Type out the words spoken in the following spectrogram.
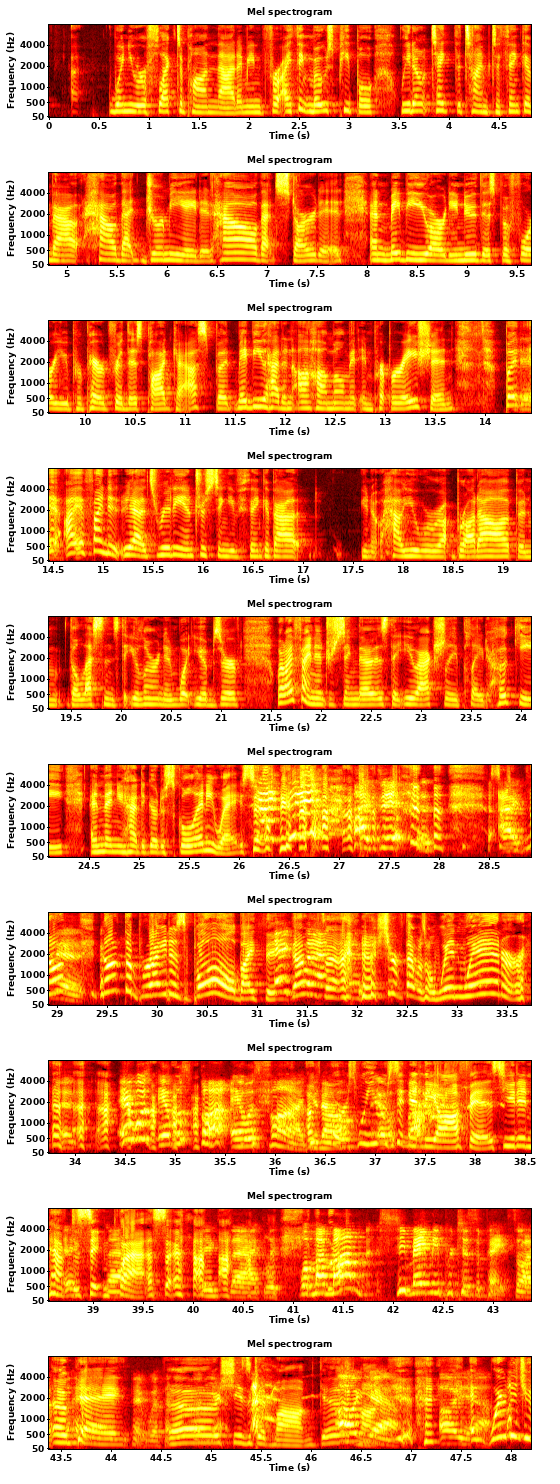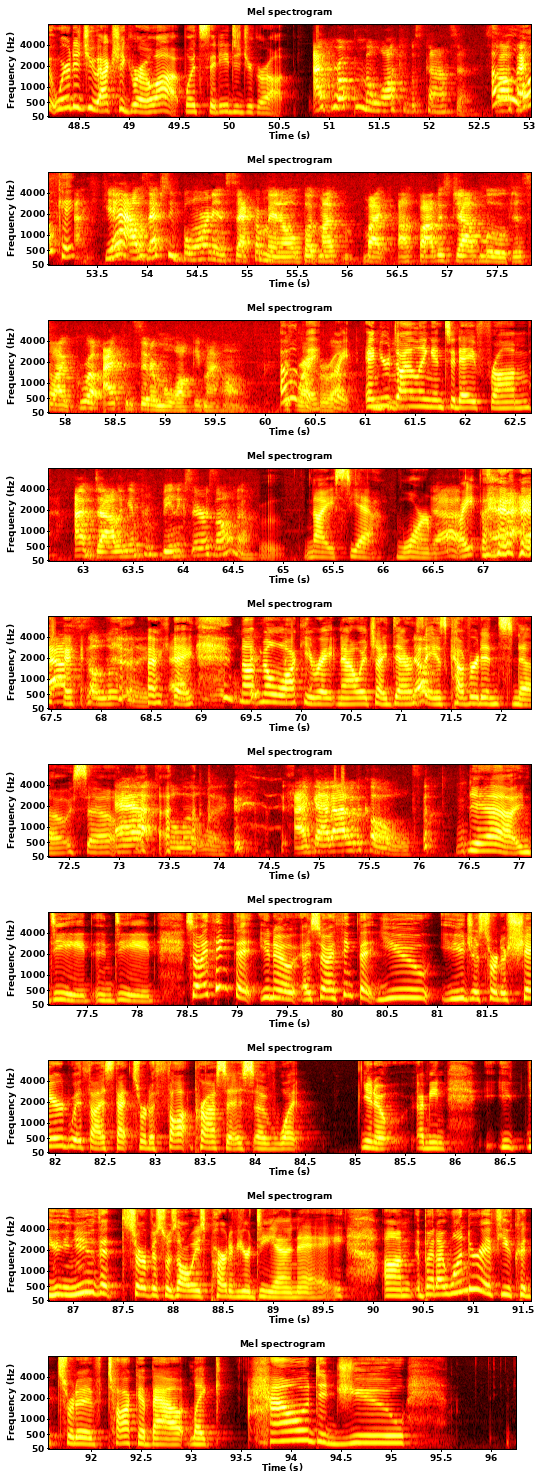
when you reflect upon that, I mean, for I think most people, we don't take the time to think about how that germinated, how that started. And maybe you already knew this before you prepared for this podcast, but maybe you had an aha moment in preparation. But it, I find it, yeah, it's really interesting if you think about you know how you were brought up and the lessons that you learned and what you observed what i find interesting though is that you actually played hooky and then you had to go to school anyway so i did, I did. so I not, did. not the brightest bulb i think exactly. that was uh, a, i'm not sure if that was a win-win or it was it was fun it was fun you of know course well you it were sitting fun. in the office you didn't have exactly. to sit in class exactly well my mom she made me participate so i okay participate with her oh yeah. she's a good mom good oh mom. yeah oh yeah and where did you where did you actually grow up? What city did you grow up? I grew up in Milwaukee, Wisconsin. So oh, actually, okay. Yeah, I was actually born in Sacramento, but my my uh, father's job moved, and so I grew up. I consider Milwaukee my home. Oh, okay, great. And mm-hmm. you're dialing in today from? I'm dialing in from Phoenix, Arizona. Nice, yeah, warm, yeah, right? absolutely. okay, absolutely. not Milwaukee right now, which I dare nope. say is covered in snow. So absolutely, I got out of the cold. yeah, indeed, indeed. So I think that you know, so I think that you you just sort of shared with us that sort of thought process of what you know. I mean, you you knew that service was always part of your DNA, um, but I wonder if you could sort of talk about like how did you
